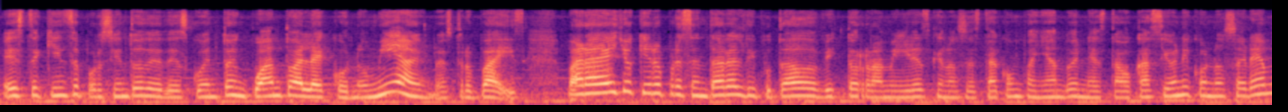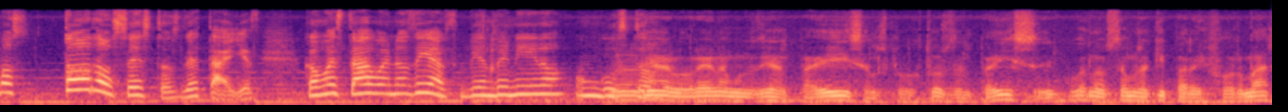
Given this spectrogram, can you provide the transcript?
este 15% de descuento en cuanto a la economía en nuestro país. Para ello quiero presentar al diputado Víctor Ramírez que nos está acompañando en esta ocasión y conoceremos todos estos detalles. ¿Cómo está? Buenos días, bienvenido, un gusto. Buenos días Lorena, buenos días al país, a los productores del país. Bueno, estamos aquí para informar.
